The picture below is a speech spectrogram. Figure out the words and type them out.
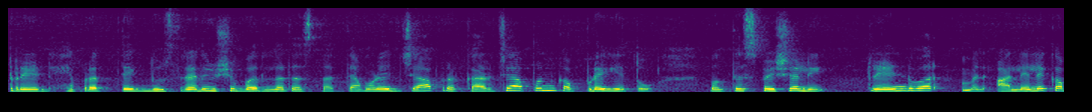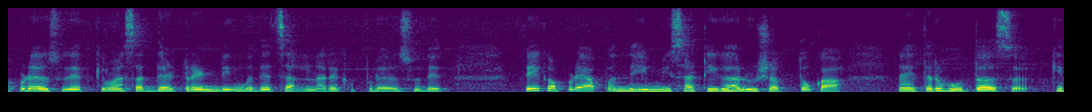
ट्रेंड हे प्रत्येक दुसऱ्या दिवशी बदलत असतात. त्यामुळे ज्या प्रकारचे आपण कपडे घेतो मग ते स्पेशली ट्रेंडवर म्हणजे आलेले कपडे असू देत किंवा सध्या ट्रेंडिंगमध्ये चालणारे कपडे असू देत ते कपडे आपण नेहमीसाठी घालू शकतो का? नाहीतर होतं असं की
